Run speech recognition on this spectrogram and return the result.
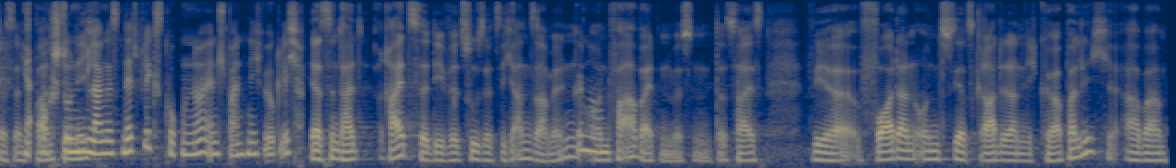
Das entspannt ja, auch stundenlanges Netflix gucken, ne? entspannt nicht wirklich. Ja, es sind halt Reize, die wir zusätzlich ansammeln genau. und verarbeiten müssen. Das heißt, wir fordern uns jetzt gerade dann nicht körperlich, aber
